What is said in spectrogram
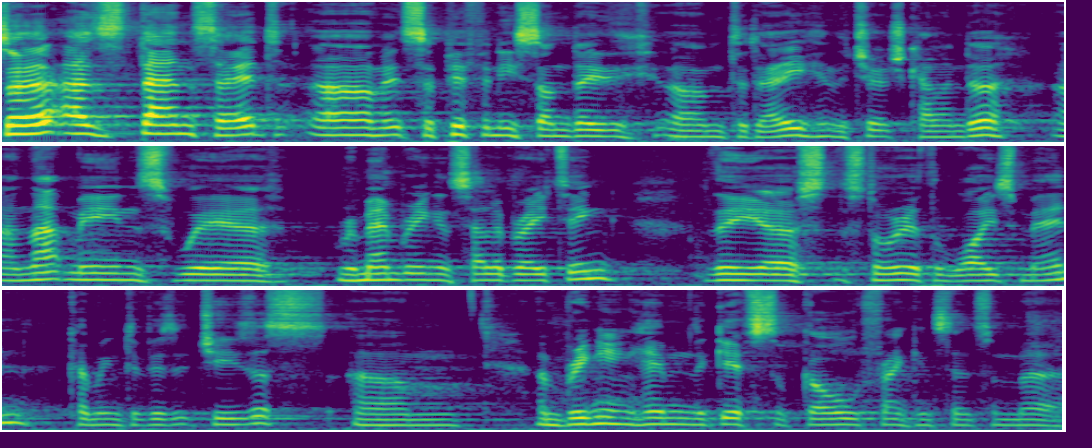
So, as Dan said, um, it's Epiphany Sunday um, today in the church calendar, and that means we're remembering and celebrating the, uh, the story of the wise men coming to visit Jesus um, and bringing him the gifts of gold, frankincense, and myrrh.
